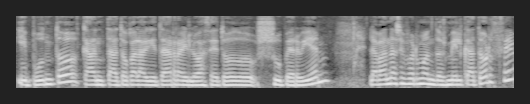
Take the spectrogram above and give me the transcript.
Y punto. Canta, toca la guitarra y lo hace todo súper bien. La banda se formó en 2014.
